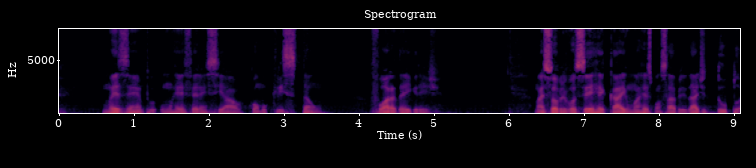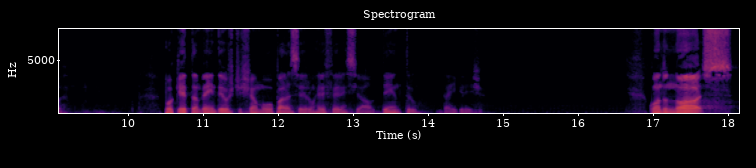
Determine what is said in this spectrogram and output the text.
um exemplo, um referencial como cristão fora da igreja. Mas sobre você recai uma responsabilidade dupla. Porque também Deus te chamou para ser um referencial dentro da igreja. Quando nós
